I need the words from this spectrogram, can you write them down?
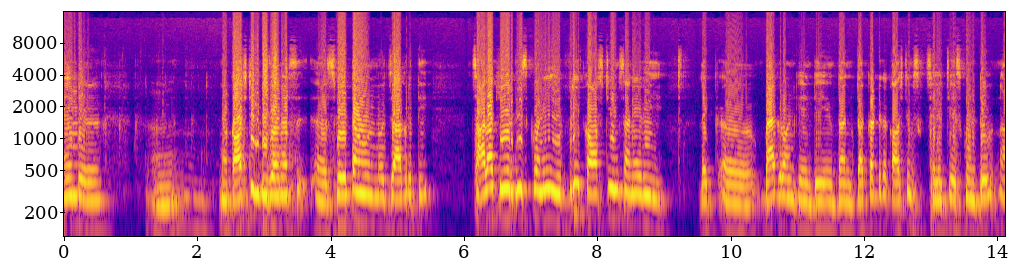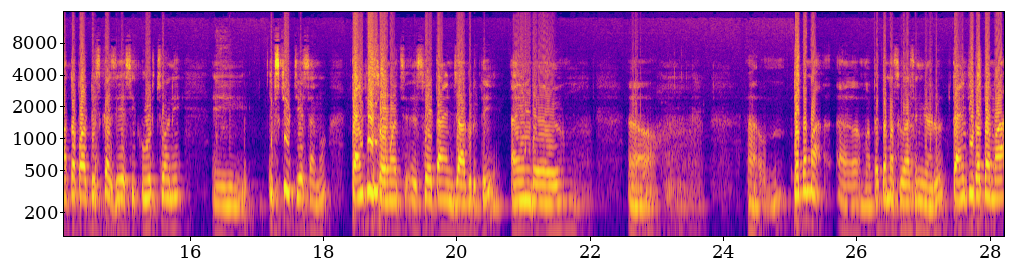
and uh, uh, మా కాస్ట్యూమ్ డిజైనర్స్ uh, శ్వేత ఉన్న జాగృతి చాలా కేర్ తీసుకొని ఎవ్రీ కాస్ట్యూమ్స్ అనేవి లైక్ బ్యాక్గ్రౌండ్కి ఏంటి దానికి తగ్గట్టుగా కాస్ట్యూమ్స్ సెలెక్ట్ చేసుకుంటూ నాతో పాటు డిస్కస్ చేసి కూర్చొని ఎక్స్క్యూట్ చేశాము. Thank you so much Shweta and Jagruti. And పెద్దమ్మ మా పెద్దమ్మ సుహాసిని గారు. థ్యాంక్ యూ పెద్దమ్మ.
